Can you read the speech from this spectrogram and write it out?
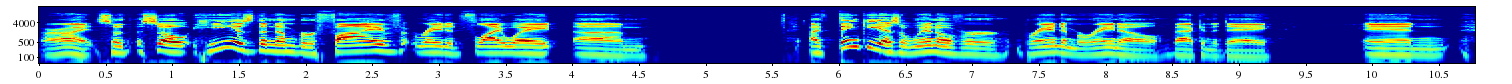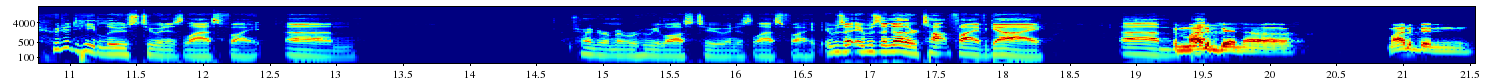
All right. So so he is the number five rated flyweight. Um, I think he has a win over Brandon Moreno back in the day. And who did he lose to in his last fight? Um, I'm trying to remember who he lost to in his last fight. It was it was another top five guy. Um, It might have been, uh, might have been,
